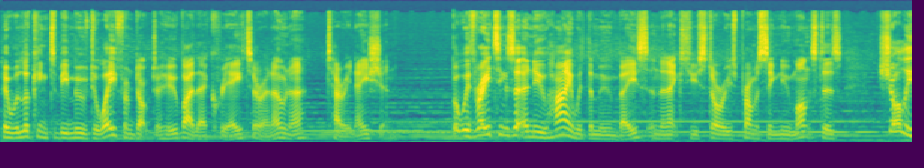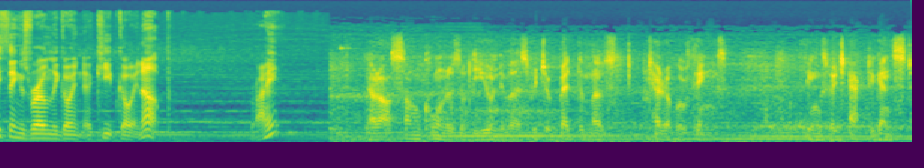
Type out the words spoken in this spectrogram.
who were looking to be moved away from Doctor Who by their creator and owner, Terry Nation. But with ratings at a new high with the moon base and the next few stories promising new monsters, surely things were only going to keep going up. Right? There are some corners of the universe which have bred the most terrible things. Things which act against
